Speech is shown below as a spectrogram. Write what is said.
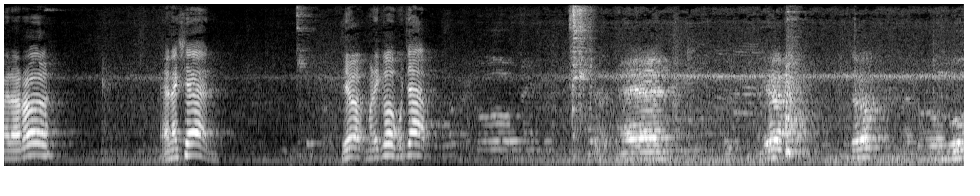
kamera roll. And action. Yuk, Assalamualaikum, ucap. And yuk, tutup. Assalamualaikum Bu.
